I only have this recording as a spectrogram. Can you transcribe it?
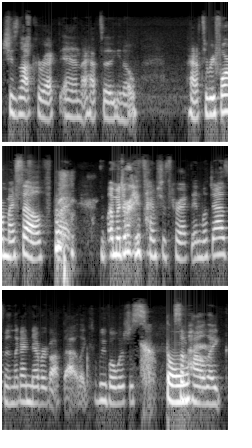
she's not correct, and I have to you know I have to reform myself, but. A majority of the time she's correct, and with Jasmyn, like I never got that. Like we've always just don't somehow like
